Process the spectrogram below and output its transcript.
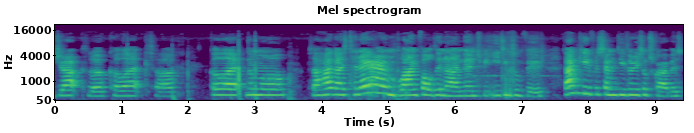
Jack the Collector. Collect them all. So hi guys, today I'm blindfolded and I'm going to be eating some food. Thank you for 73 subscribers.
